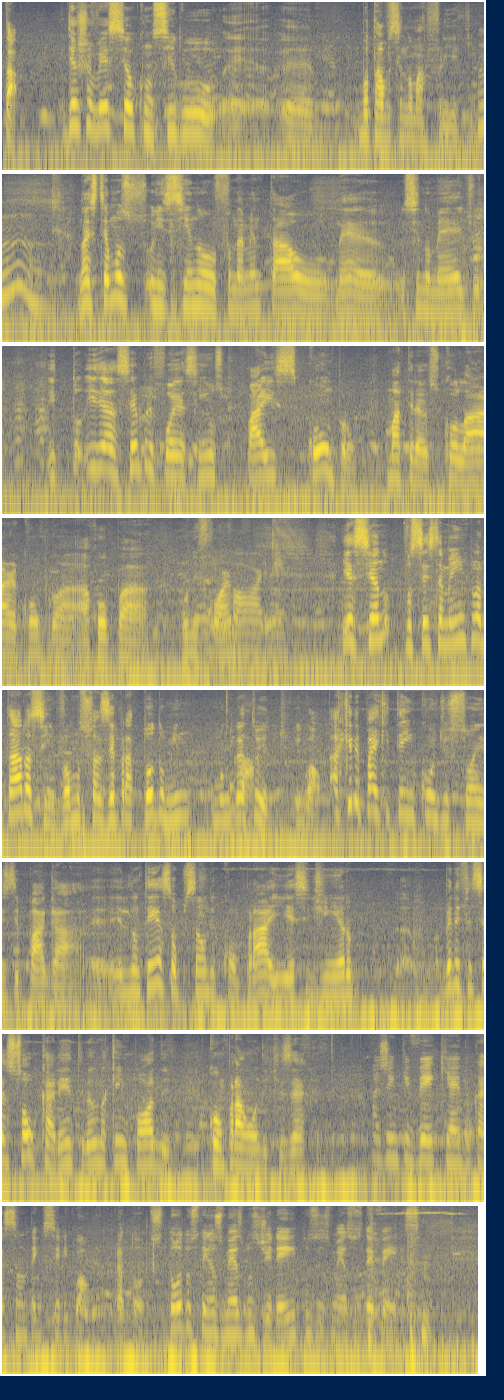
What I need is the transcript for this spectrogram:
Tá, deixa eu ver se eu consigo é, é botar você numa fria aqui. Hum. Nós temos o ensino fundamental, né, o ensino médio, e, e, é, sempre foi assim, os pais compram material escolar, compram a, a roupa uniforme. uniforme. E esse ano vocês também implantaram assim, vamos fazer para todo mundo igual. gratuito, igual. Aquele pai que tem condições de pagar, é, ele não tem essa opção de comprar e esse dinheiro beneficia só o carente, mesmo quem pode comprar onde quiser a gente vê que a educação tem que ser igual para todos. Todos têm os mesmos direitos e os mesmos deveres.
